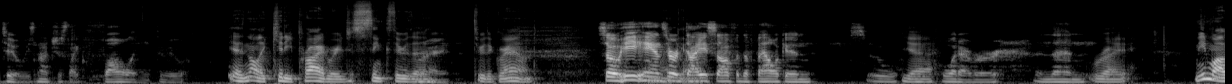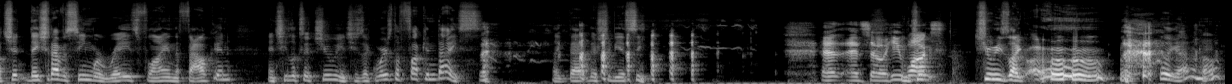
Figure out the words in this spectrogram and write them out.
too. He's not just like falling through. Yeah, it's not like Kitty Pryde where you just sink through the Right. through the ground. So he hands Oh her God. dice off of the Falcon. So Yeah. whatever. And then Right. Meanwhile, should, they should have a scene where Rey's flying the Falcon, and she looks at Chewie and she's like, "Where's the fucking dice?" like that. There should be a scene. and, and so he And walks. Chewie- Chewie's like, "Oh," like I don't know.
